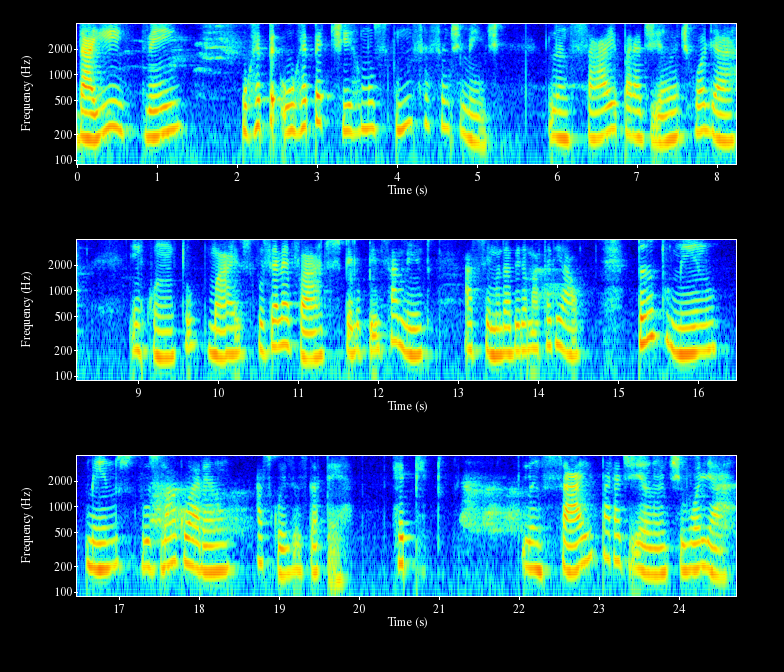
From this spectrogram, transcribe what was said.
Daí vem o, rep o repetirmos incessantemente: lançai para diante o olhar, enquanto mais vos elevardes pelo pensamento acima da vida material, tanto menos, menos vos magoarão as coisas da terra. Repito, lançai para diante o olhar,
